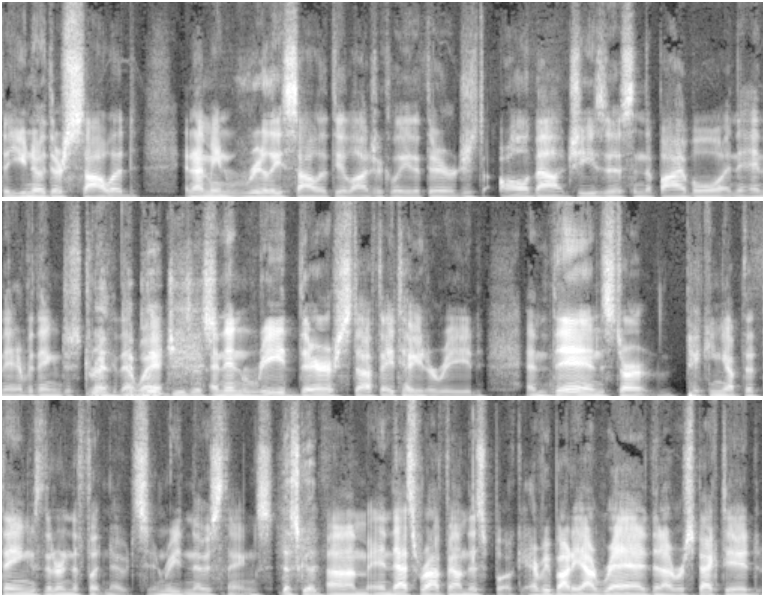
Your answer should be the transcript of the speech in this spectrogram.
that you know they're solid. And I mean really solid theologically, that they're just all about Jesus and the Bible and, and everything just directed they that way Jesus. and then read their stuff they tell you to read and then start picking up the things that are in the footnotes and reading those things that's good. um, and that's where i found this book everybody i read that i respected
